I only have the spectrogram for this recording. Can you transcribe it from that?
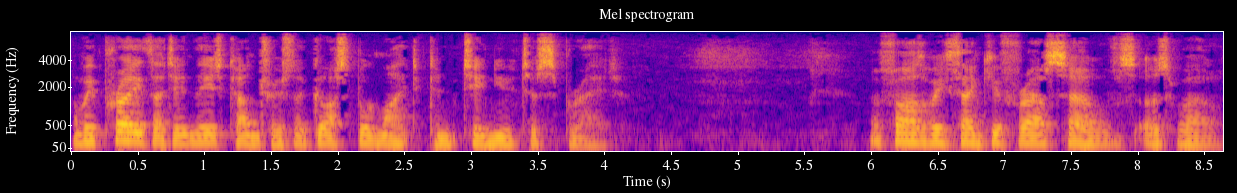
And we pray that in these countries the gospel might continue to spread. And Father, we thank you for ourselves as well.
